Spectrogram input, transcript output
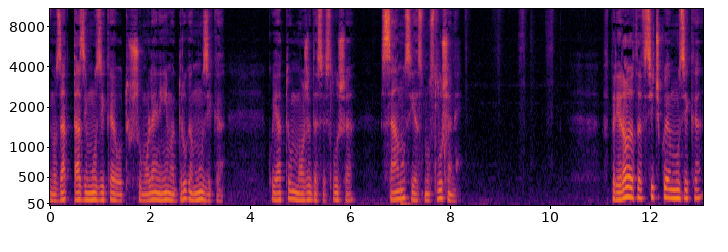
Но зад тази музика от шумоление има друга музика – която може да се слуша само с яснослушане. В природата всичко е музика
